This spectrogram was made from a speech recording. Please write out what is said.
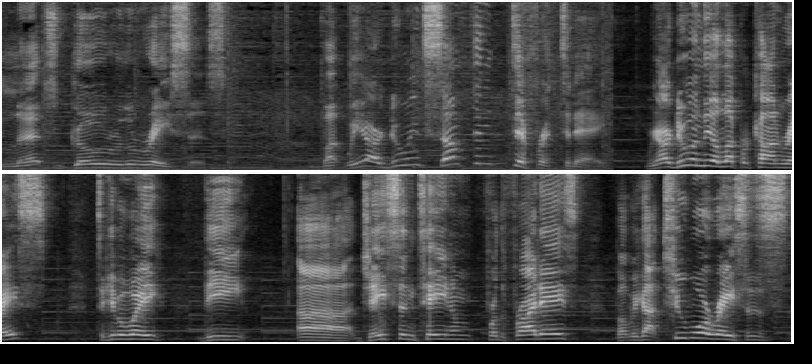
let's go to the races. But we are doing something different today. We are doing the Leprechaun race to give away the uh, Jayson Tatum for the Fridays. But we got two more races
